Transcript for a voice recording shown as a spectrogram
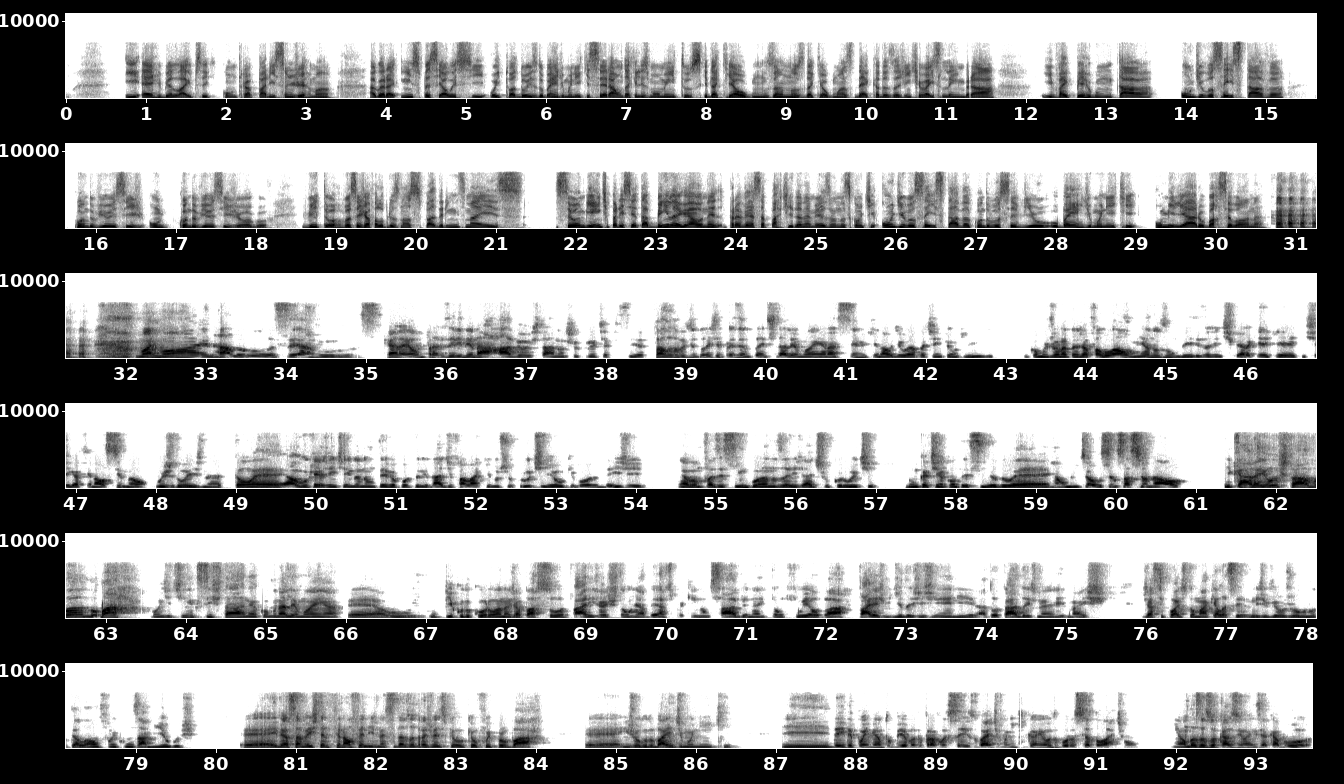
e RB Leipzig contra Paris Saint-Germain. Agora, em especial, esse 8 a 2 do Bayern de Munique será um daqueles momentos que daqui a alguns anos, daqui a algumas décadas, a gente vai se lembrar e vai perguntar onde você estava quando viu esse, quando viu esse jogo. Vitor, você já falou para os nossos padrinhos, mas seu ambiente parecia estar tá bem legal né, para ver essa partida, não é mesmo? Nos conte onde você estava quando você viu o Bayern de Munique humilhar o Barcelona. moin, moin, alô, servos. Cara, é um prazer inenarrável estar no Chucrute FC falando de dois representantes daAlemanha na semifinal de UEFA Champions League. E como o Jonathan já falou, ao menos um deles a gente espera que, que, que chegue à final, se não os dois, né? Então é algo que a gente ainda não teve oportunidade de falar aqui no Chucrute. Eu, que vou desde, né, vamos fazer cinco anos aí já de Chucrute, nunca tinha acontecido, é realmente algo sensacional. E, cara, eu estava no bar, onde tinha que se estar, né? Como na Alemanha é, o, o, pico do corona já passou, bares já estão reabertos, para quem não sabe, né? Então fui ao bar, várias medidas de higiene adotadas, né? Mas já se pode tomar aquela cerveja e ver o jogo no telão. Fui com os amigos. É, e dessa vez teve final feliz, né? Se das outras vezes que eu, que eu fui pro bar é, em jogo do Bayern de Munique e dei depoimento bêbado para vocês, o Bayern de Munique ganhou do Borussia Dortmund em ambas as ocasiões e acabou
